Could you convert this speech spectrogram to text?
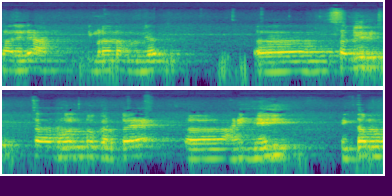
झालेला आहे. आम- इम्रानला बोलूया समीरचा रोल तो करतोय. आणि हेही एकदम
